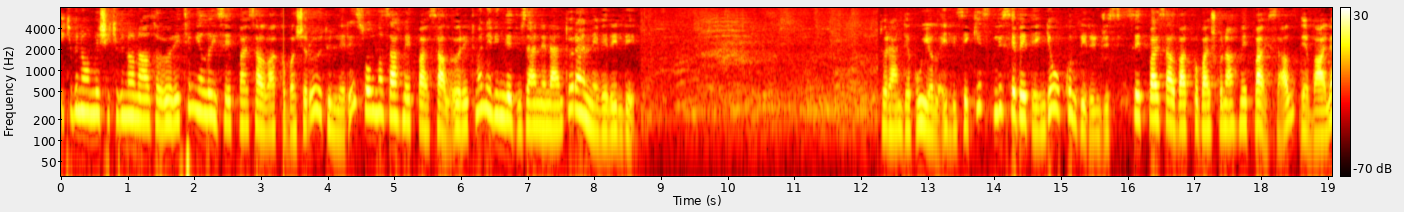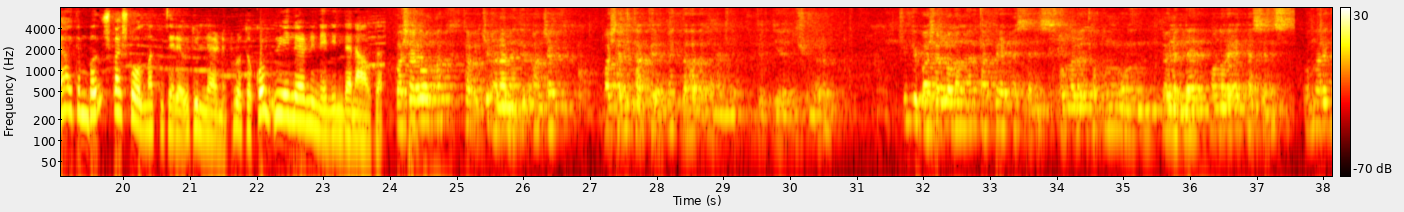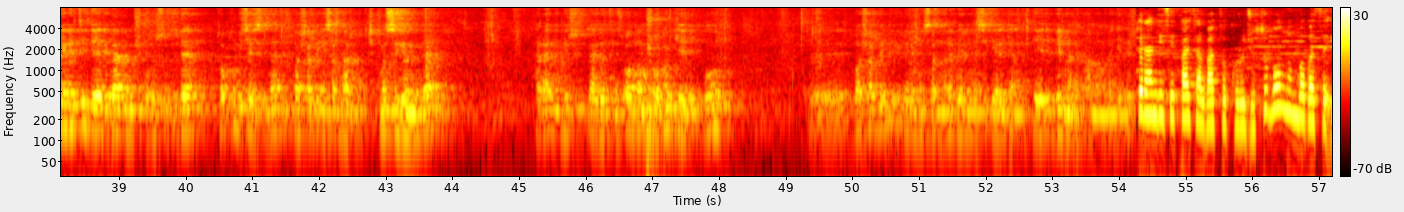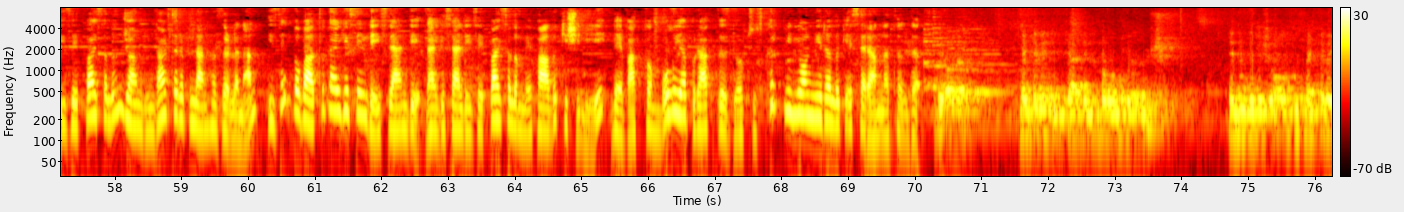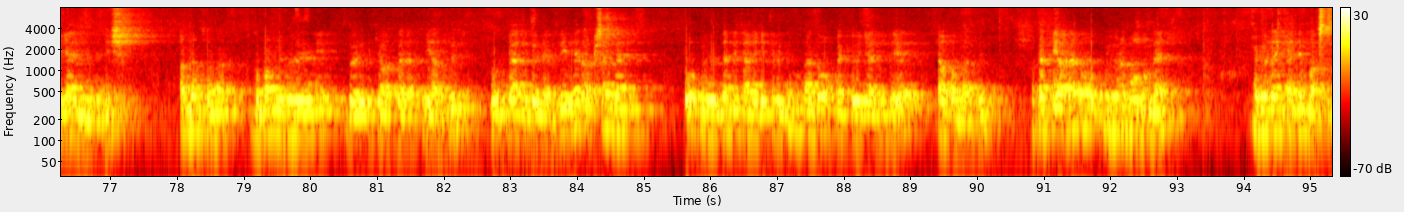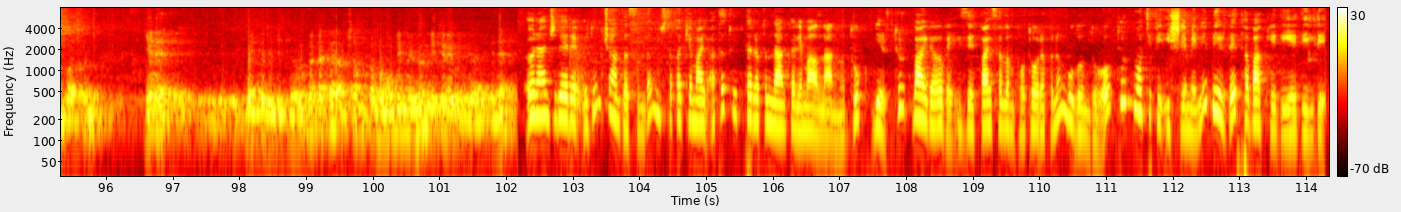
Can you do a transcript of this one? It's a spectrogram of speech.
2015-2016 öğretim yılı İzzet Baysal Vakfı Başarı Ödülleri Solmaz Ahmet Baysal Öğretmen Evi'nde düzenlenen törenle verildi. Törende bu yıl 58 lise ve denge okul birincisi İzzet Baysal Vakfı Başkanı Ahmet Baysal ve Vali Aydın Baruş başta olmak üzere ödüllerini protokol üyelerinin elinden aldı. Başarılı olmak tabii ki önemlidir ancak başarıyı takdir etmek daha da önemlidir diye düşünüyorum. Çünkü başarılı olanları takdir etmezseniz, onları toplumun önünde onore etmezseniz, onlara gerektiği değeri vermemiş olursunuz ve toplum içerisinden başarılı insanlar çıkması yönünde herhangi bir gayretiniz olmamış olur ki bu başarılı insanlara verilmesi gereken değeri bilmemek anlamına gelir. Törende İzzet Baysal Vakfı kurucusu Bolu'nun babası İzzet Baysal'ın Can Dündar tarafından hazırlanan İzzet Baba adlı belgeseli de izlendi. Belgeselde İzzet Baysal'ın vefalı kişiliği ve vakfın Bolu'ya bıraktığı 440 milyon liralık eser anlatıldı. Bir ara mektebin hikayesinde babamı görmüş. Dedim demiş oğlumuz mektebe gelmiyor demiş. Ondan sonra babam mühürlerini böyle bir kağıtlara yazdı. O katibe verdi. Her akşam ben o mühürden bir tane getirirdim. Bunlar da o mektebe geldi diye şey yaparlardı. Fakat bir ara o mühürü buldum ben. Mühürden kendim bastım bastım. Yine e, mektebe gitmiyorum. Fakat her akşam babama bir mühür getiriyorum yani. Öğrencilere ödül çantasında Mustafa Kemal Atatürk tarafından kaleme alınan nutuk, bir Türk bayrağı ve İzzet Baysal'ın fotoğrafının bulunduğu Türk motifi işlemeli bir de tabak hediye edildi.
